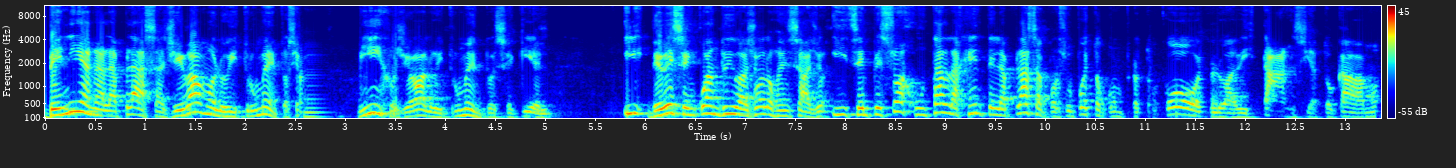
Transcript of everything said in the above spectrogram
venían a la plaza, llevamos los instrumentos, o sea, mi hijo llevaba los instrumentos, Ezequiel, y de vez en cuando iba yo a los ensayos y se empezó a juntar la gente en la plaza, por supuesto con protocolo, a distancia tocábamos,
